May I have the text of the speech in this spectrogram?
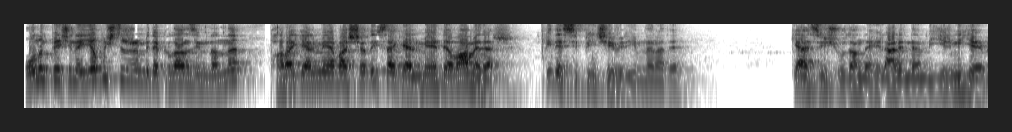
Onun peşine yapıştırırım bir de klan zindanını. Para gelmeye başladıysa gelmeye devam eder. Bir de spin çevireyim lan hadi. Gelsin şuradan da helalinden bir 20 GB.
